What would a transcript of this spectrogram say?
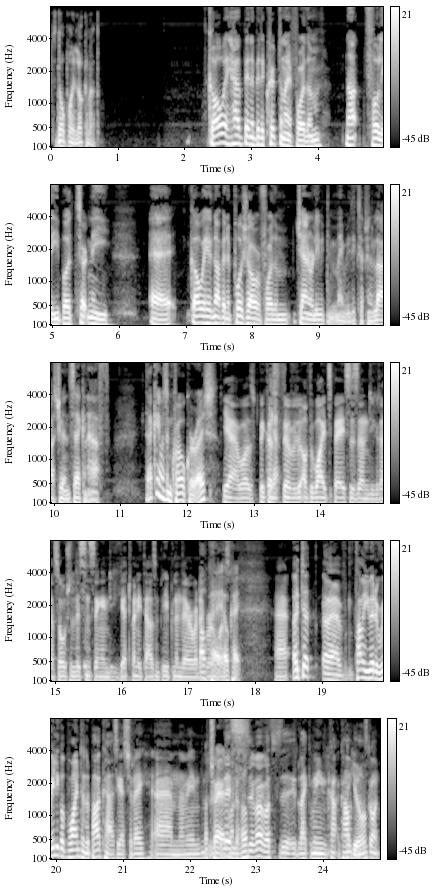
there's no point looking at them. Galway have been a bit of kryptonite for them. Not fully, but certainly Uh, Galway have not been a pushover for them generally, maybe with the exception of last year in the second half. That game was in Croker, right? Yeah, it was because Yeah. of, of the wide spaces and you could have social distancing and you could get 20,000 people in there or whatever Okay, it was. okay. Uh, uh, Tommy, you had a really good point on the podcast yesterday. Um, I mean, What's rare is this- wonderful. well, what's, uh, like, I mean, com- confidence you. going.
